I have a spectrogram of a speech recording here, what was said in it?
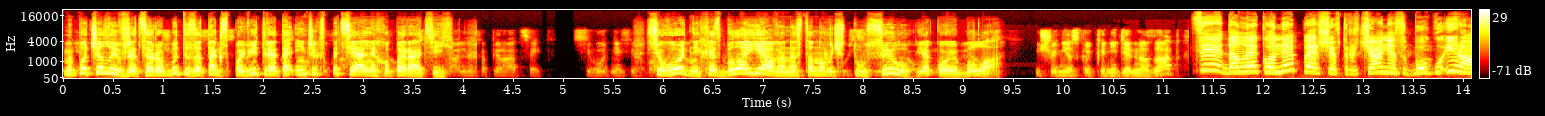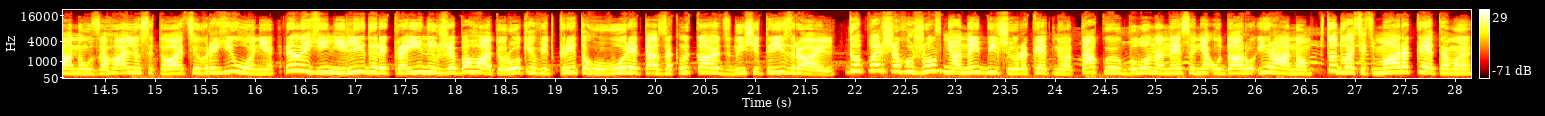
Ми почали вже це робити за так з повітря та інших спеціальних операцій. Сьогодні Хезбола явно не становить ту силу, якою була. Ще кілька неділь назад. Це далеко не перше втручання з боку Ірану у загальну ситуацію в регіоні. Релігійні лідери країни вже багато років відкрито говорять та закликають знищити Ізраїль. До 1 жовтня найбільшою ракетною атакою було нанесення удару Іраном 120 ракетами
